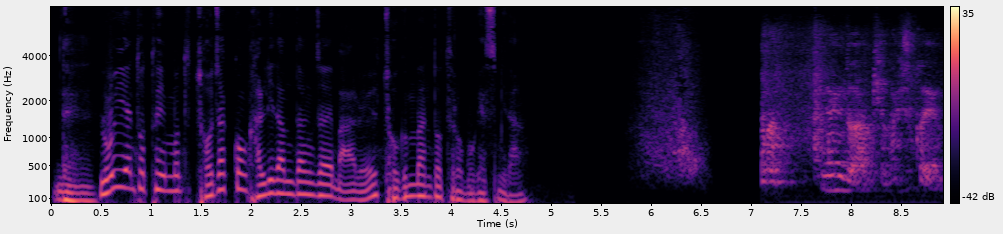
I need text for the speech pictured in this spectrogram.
네. 로이 엔터테인먼트 저작권 관리 담당자의 말을 조금만 더 들어보겠습니다. 팀장님도 안 기억하실 거예요.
